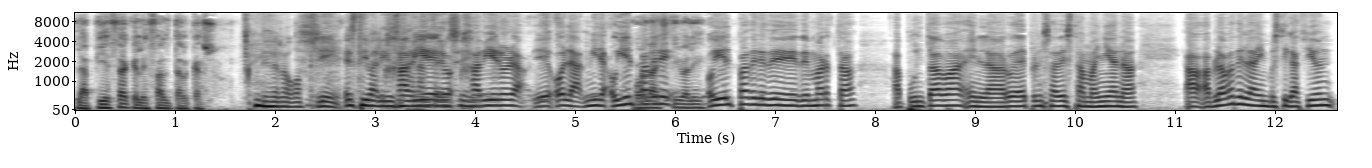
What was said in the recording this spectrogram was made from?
la pieza que le falta al caso. Desde luego. Sí. Javier, Javier hola, eh, hola, mira, hoy el padre, hoy el padre de, Marta apuntaba en la rueda de prensa de esta mañana hablaba de la investigación,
